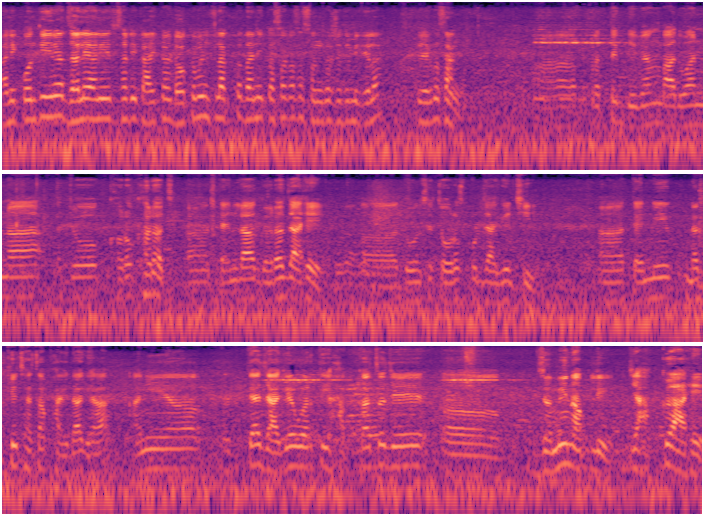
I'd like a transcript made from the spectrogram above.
आणि कोणती एरियात झाले आणि याच्यासाठी काय काय डॉक्युमेंट्स लागतात आणि कसा कसा संघर्ष तुम्ही केला ते एकदा सांगा. प्रत्येक दिव्यांग बांधवांना जो खरोखरच त्यांना गरज आहे दोनशे चौरस फूट जागेची त्यांनी नक्कीच ह्याचा फायदा घ्या. आणि त्या जागेवरती हक्काचं जे जमीन आपली जे हक्क आहे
